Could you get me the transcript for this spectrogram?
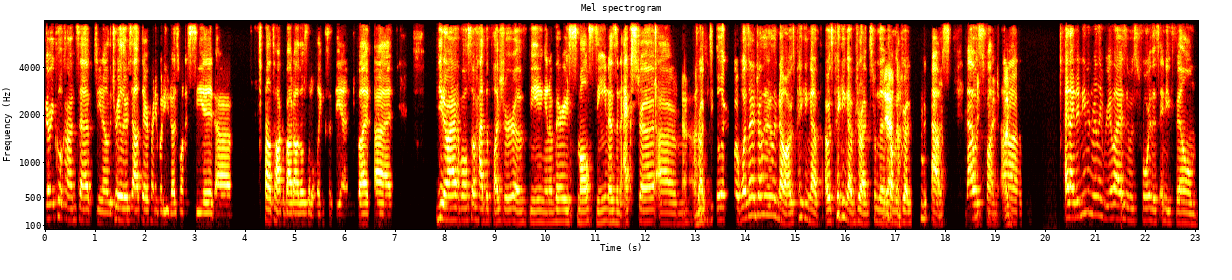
very cool concept. You know, the trailer's out there for anybody who does want to see it. Um, I'll talk about all those little links at the end. But uh, you know, I've also had the pleasure of being in a very small scene as an extra um, yeah. drug dealer. But was I a drug dealer? No, I was picking up. I was picking up drugs from the yeah. from a drug house. That was fun. Um, and I didn't even really realize it was for this indie film.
